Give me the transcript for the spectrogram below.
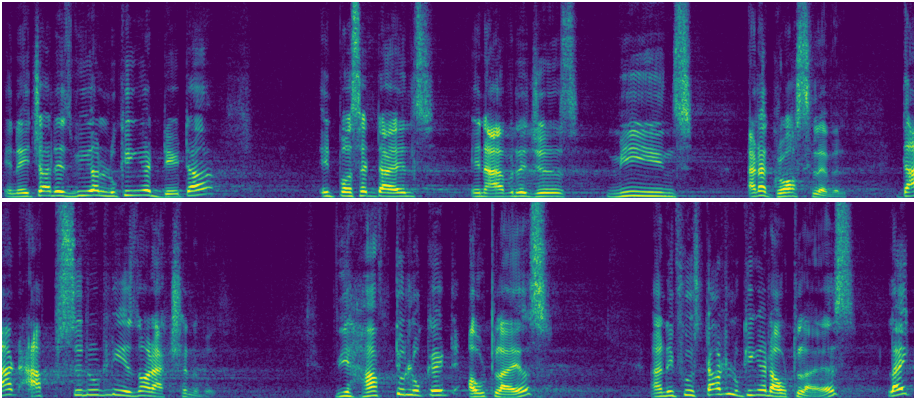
in HR is we are looking at data in percentiles, in averages, means, at a gross level. That absolutely is not actionable. We have to look at outliers. And if you start looking at outliers, like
